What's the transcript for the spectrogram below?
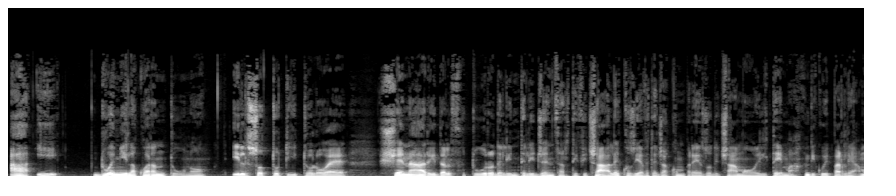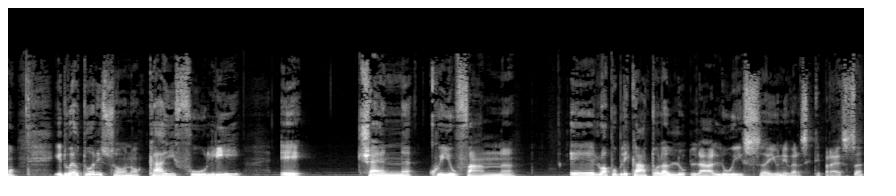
AI 2041. Il sottotitolo è Scenari dal futuro dell'intelligenza artificiale, così avete già compreso, diciamo, il tema di cui parliamo. I due autori sono Kai Fu Lee e Chen Qiu-fan e lo ha pubblicato la, la Lewis University Press.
